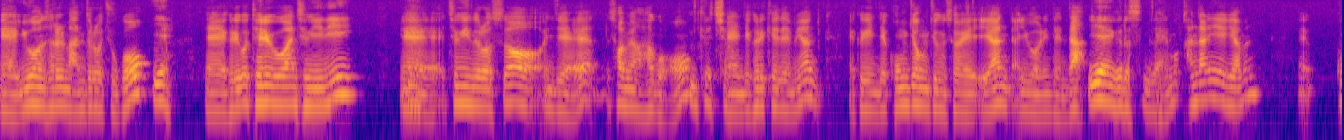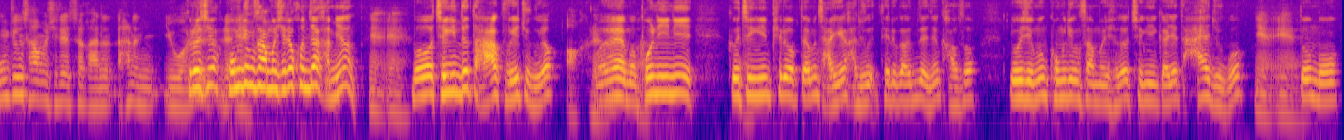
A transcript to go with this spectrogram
예, 유언서를 만들어 주고 예, 예, 그리고 데리고 간 증인이 예, 증인으로서 이제 서명하고 그렇죠. 예, 이제 그렇게 되면 그게 이제 공정증서에 의한 유언이 된다. 예, 그렇습니다. 네, 뭐 간단히 얘기하면 예, 공증사무실에서 가는 하는 유언을 그렇죠. 네, 공증사무실에 혼자 가면 예, 예. 뭐 증인도 다 구해주고요. 아 그래요? 네, 뭐 아, 본인이 그 증인 필요 없다면 자기가 가지고 데려가도 되죠. 가서 요즘은 공증사무실에서 증인까지 다 해주고 예, 예. 또뭐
